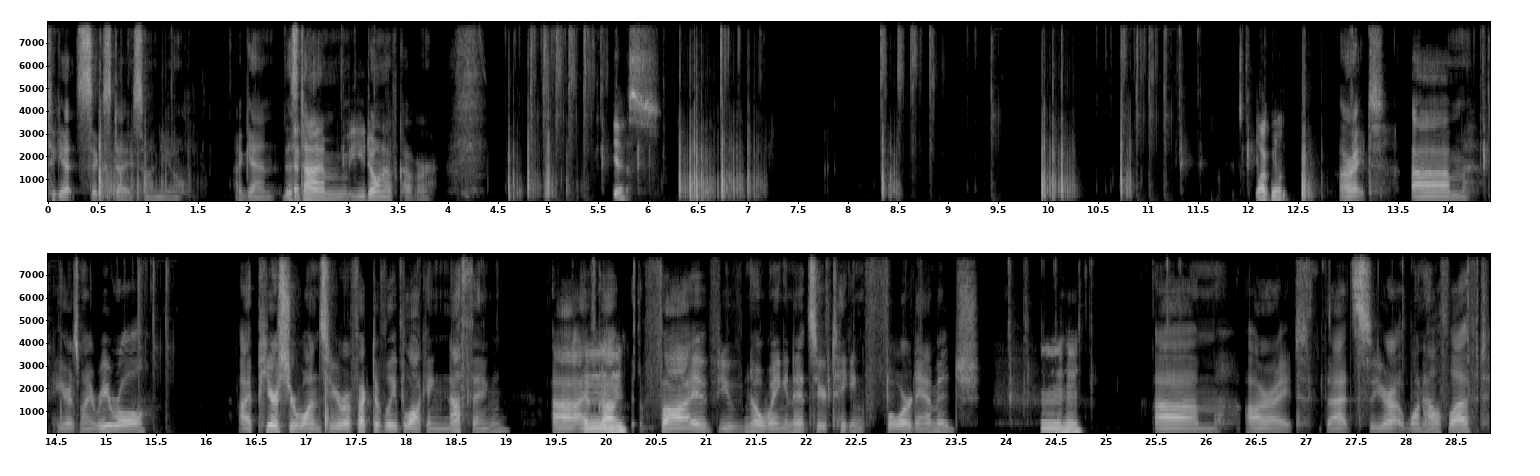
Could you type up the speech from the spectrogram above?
to get six dice on you. Again, this time you don't have cover. Yes. Block one. All right. Um, here's my reroll. I pierce your one, so you're effectively blocking nothing. Uh, I've got Mm-hmm. five. You've no wing in it, so you're taking four damage. Mm-hmm. Um, all right. That's so you're at one health left.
